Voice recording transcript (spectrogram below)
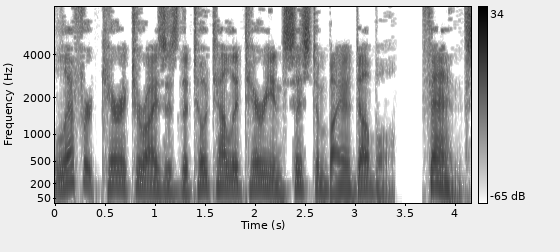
Lefort characterizes the totalitarian system by a double fence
